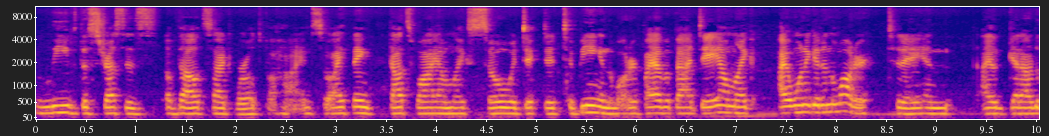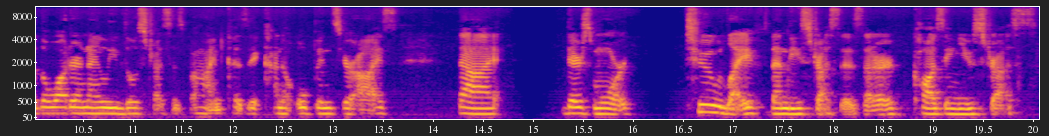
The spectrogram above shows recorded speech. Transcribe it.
leave the stresses of the outside world behind. So I think that's why I'm like so addicted to being in the water. If I have a bad day, I'm like, I want to get in the water today. And I get out of the water and I leave those stresses behind because it kind of opens your eyes that there's more to life than these stresses that are causing you stress.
